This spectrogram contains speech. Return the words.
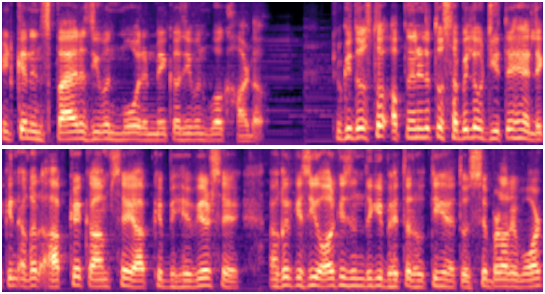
It can inspire us even more and make us even work harder. क्योंकि दोस्तों, अपने लिए तो सभी लोग जीते हैं, लेकिन अगर आपके काम से, आपके बिहेवियर से, अगर किसी और की ज़िंदगी बेहतर होती है तो इससे बड़ा रिवॉर्ड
